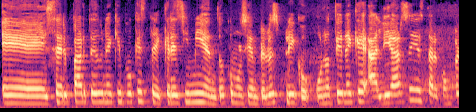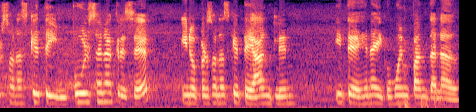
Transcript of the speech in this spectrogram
Eh, ser parte de un equipo que esté en crecimiento, como siempre lo explico, uno tiene que aliarse y estar con personas que te impulsen a crecer y no personas que te anclen y te dejen ahí como empantanado.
